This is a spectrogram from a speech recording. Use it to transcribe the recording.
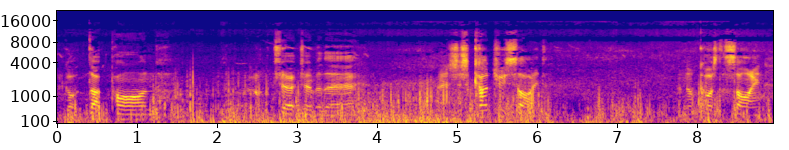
We've got Duck Pond, we've got the church over there, and it's just countryside. And of course the sign.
